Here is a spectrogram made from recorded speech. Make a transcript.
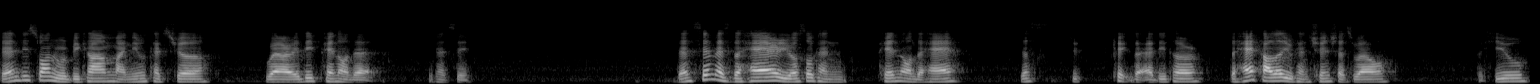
Then this one will become my new texture where I already paint on that you can see. Then same as the hair you also can paint on the hair. Just click the editor. The hair color you can change as well. The hue.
